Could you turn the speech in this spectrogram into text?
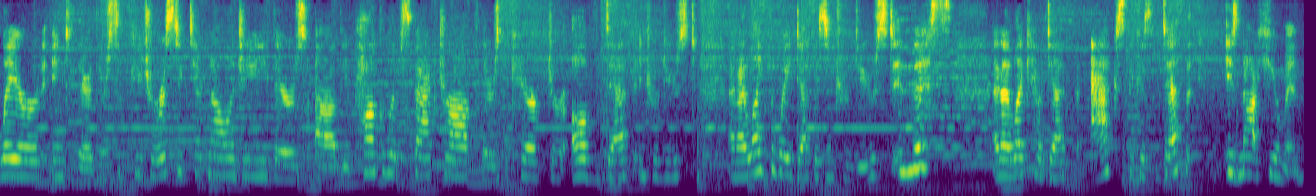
layered into there. There's some futuristic technology, there's uh, the apocalypse backdrop, there's the character of Death introduced, and I like the way Death is introduced in this, and I like how Death acts because Death is not human,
